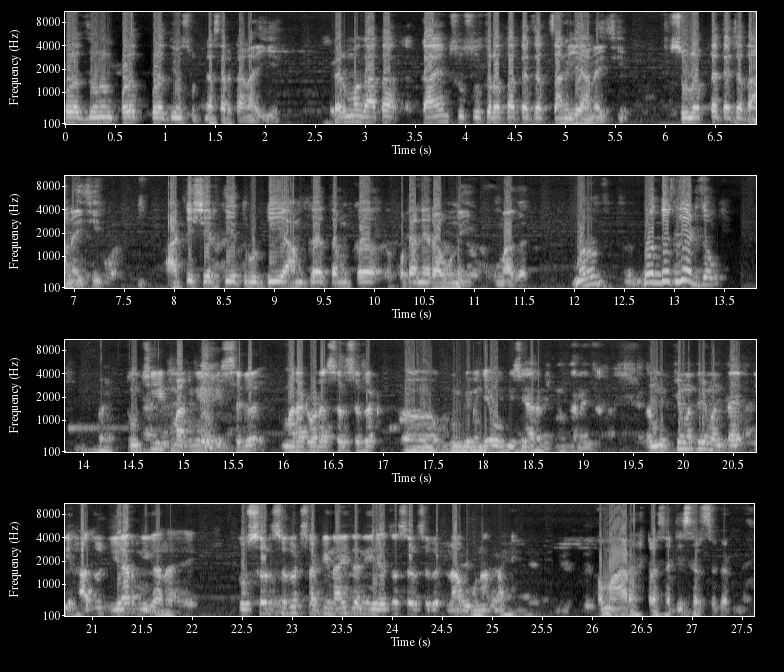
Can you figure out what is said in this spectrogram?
पळत जाऊन पळत पळत येऊन सुटण्यासारखा नाहीये. तर मग आता कायम सुसूत्रता त्याच्यात चांगली आणायची सुलभता त्याच्यात आणायची. आटी शिरती त्रुटी आमक तमक कुठाने राहू नये माग. म्हणून दोन दिवस लेट जाऊ. तुमची एक मागणी आहे की सगळं मराठवाडा सरसकट कुणबी म्हणजे ओबीसी आरक्षण करायचं. मुख्यमंत्री म्हणतायत की हा जो जी आर निघाला आहे तो सरसकटसाठी नाहीच आणि ह्याचा सरसकट लाभ होणार नाही. महाराष्ट्रासाठी सरसकट नाही.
